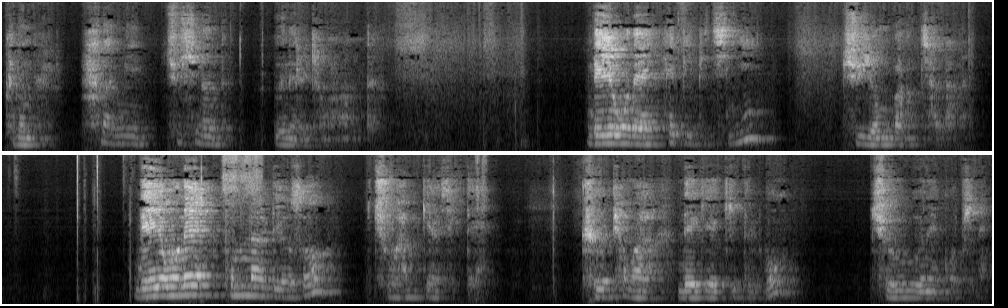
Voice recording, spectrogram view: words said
그는 하나님이 주시는 은혜를 경험합니다. 내 영혼의 햇빛 비치니 주 영광 찬란한 내 영혼의 봄날 되어서 주 함께 하실 때 그 평화 내게 기들고 주 은혜 꽃피네.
